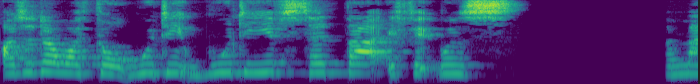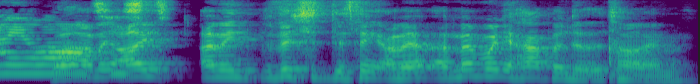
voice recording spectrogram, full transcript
I don't know. I thought would he would he have said that if it was a male well, artist? I mean, I, I mean, this is the thing. I mean, I remember when it happened at the time,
